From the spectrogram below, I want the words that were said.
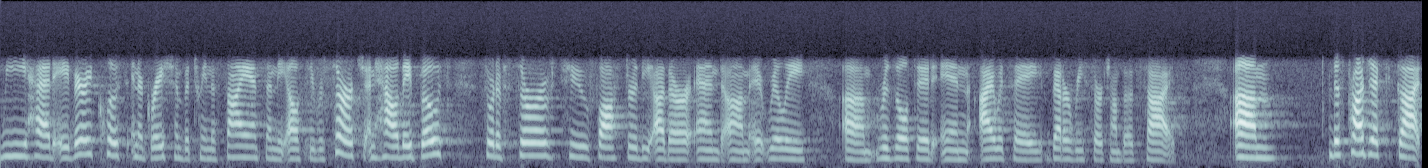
we had a very close integration between the science and the ELSI research and how they both sort of served to foster the other and um, it really um, resulted in, I would say, better research on both sides. Um, this project got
